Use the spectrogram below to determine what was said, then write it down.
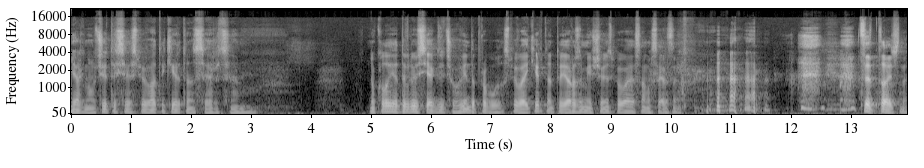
Як навчитися співати кіртан серцем? Ну, коли я дивлюся, як від чого він Прабу співає кіртан, то я розумію, що він співає саме серцем. Це точно.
